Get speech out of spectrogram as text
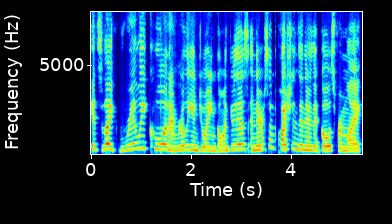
it's like really cool, and I'm really enjoying going through this. And there are some questions in there that goes from like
